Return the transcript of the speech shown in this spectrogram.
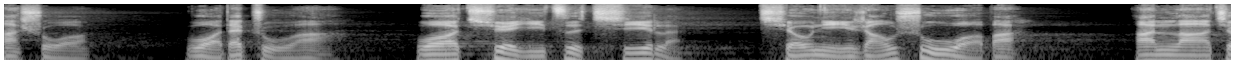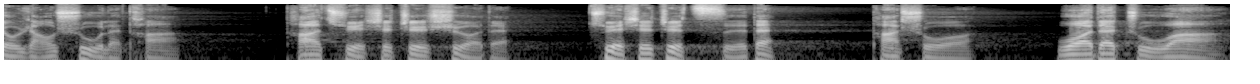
他说：“我的主啊，我却已自欺了，求你饶恕我吧。”安拉就饶恕了他，他却是至赦的，却是至慈的。他说：“我的主啊。”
